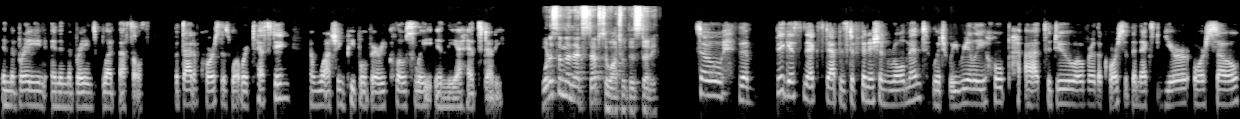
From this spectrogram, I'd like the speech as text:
in the brain and in the brain's blood vessels. But that, of course, is what we're testing and watching people very closely in the AHEAD study. What are some of the next steps to watch with this study? So, the biggest next step is to finish enrollment, which we really hope uh, to do over the course of the next year or so.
